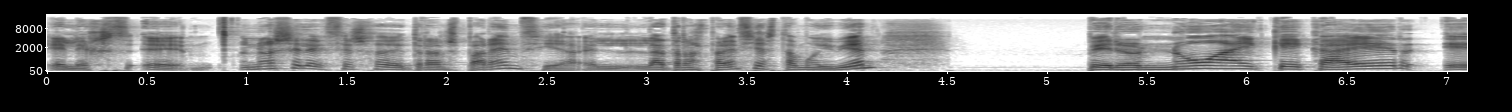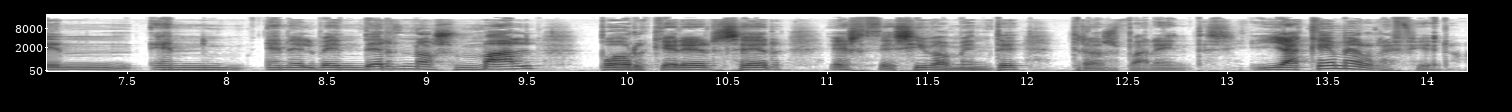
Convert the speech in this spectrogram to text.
el... Eh, no es el exceso de transparencia. la transparencia está muy bien, pero no hay que caer en, en, el vendernos mal por querer ser excesivamente transparentes. ¿Y a qué me refiero?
